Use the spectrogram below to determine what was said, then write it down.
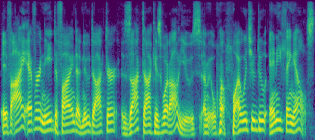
If I ever need to find a new doctor, ZocDoc is what I'll use. I mean, why would you do anything else?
